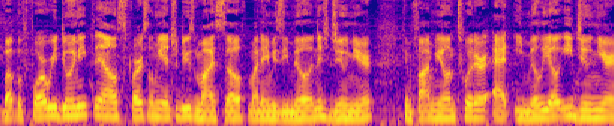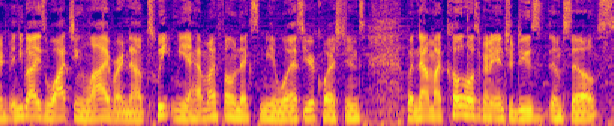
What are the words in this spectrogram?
But before we do anything else, first let me introduce myself. My name is Emilio Ennis Jr. You can find me on Twitter at Emilio E Jr. If anybody's watching live right now, tweet me. I have my phone next to me and we'll answer your questions. But now my co-hosts are going to introduce themselves.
